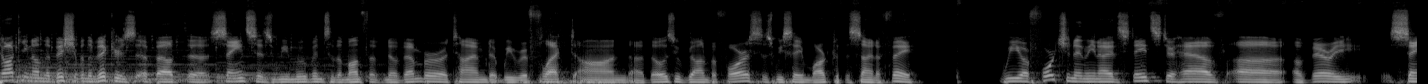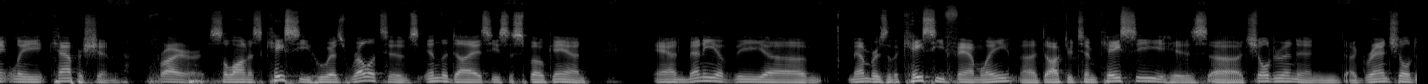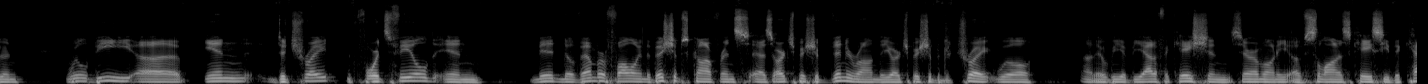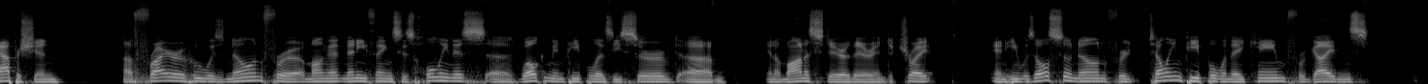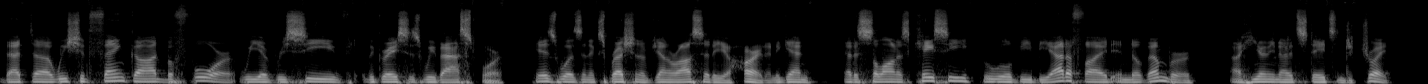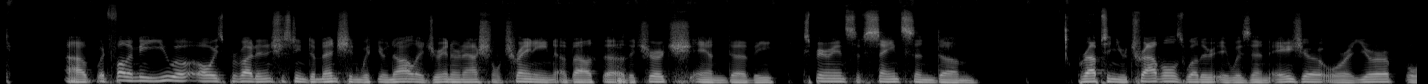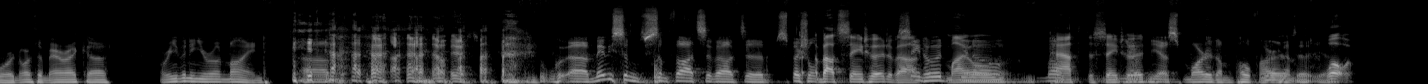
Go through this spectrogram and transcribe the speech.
Talking on the Bishop and the Vicars about the saints as we move into the month of November, a time that we reflect on uh, those who've gone before us, as we say, marked with the sign of faith. We are fortunate in the United States to have uh, a very saintly Capuchin friar, Solanus Casey, who has relatives in the Diocese of Spokane. And many of the um, members of the Casey family, uh, Dr. Tim Casey, his uh, children and uh, grandchildren, will be uh, in Detroit Ford's Field in mid November following the Bishops' Conference as Archbishop Vigneron, the Archbishop of Detroit, will. Uh, there will be a beatification ceremony of Solanus Casey, the Capuchin, a friar who was known for, among many things, his holiness, uh, welcoming people as he served um, in a monastery there in Detroit. And he was also known for telling people when they came for guidance that uh, we should thank God before we have received the graces we've asked for. His was an expression of generosity of heart. And again, that is Solanus Casey, who will be beatified in November uh, here in the United States in Detroit. Uh, but Father Mee, you always provide an interesting dimension with your knowledge, your international training about uh, the church and uh, the experience of saints and um, perhaps in your travels, whether it was in Asia or Europe or North America, or even in your own mind. Um, uh, maybe some some thoughts about uh, special about sainthood, about sainthood, my own know, well, path to sainthood. yes, martyrdom, hopefully. Martyrdom. But, uh, yeah. Well,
